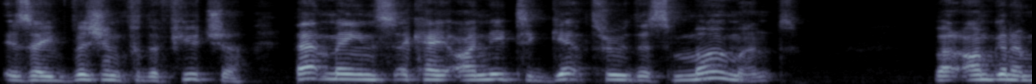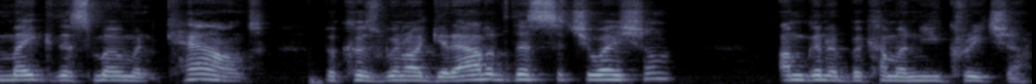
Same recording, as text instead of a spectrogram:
is a vision for the future. That means, okay, I need to get through this moment, but I'm going to make this moment count because when I get out of this situation, I'm going to become a new creature.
